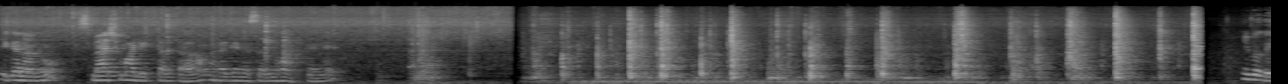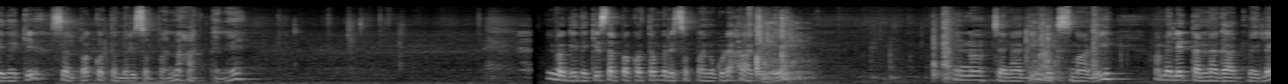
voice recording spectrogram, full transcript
ಈಗ ನಾನು ಸ್ಮ್ಯಾಶ್ ಮಾಡಿಟ್ಟಂತಹ ಮರಗೆಣಸನ್ನು ಹಾಕ್ತೇನೆ. ಇವಾಗ ಇದಕ್ಕೆ ಸ್ವಲ್ಪ ಕೊತ್ತಂಬರಿ ಸೊಪ್ಪನ್ನು ಹಾಕ್ತೇನೆ. ಇವಾಗ ಇದಕ್ಕೆ ಸ್ವಲ್ಪ ಕೊತ್ತಂಬರಿ ಸೊಪ್ಪನ್ನು ಕೂಡ ಹಾಕಿದೆ. ಇನ್ನು ಚೆನ್ನಾಗಿ ಮಿಕ್ಸ್ ಮಾಡಿ, ಆಮೇಲೆ ತಣ್ಣಗಾದ್ಮೇಲೆ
